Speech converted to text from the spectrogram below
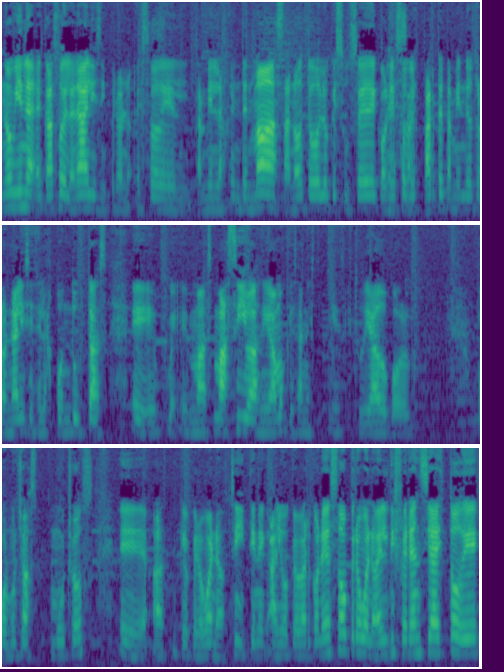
no viene el caso del análisis, pero no- eso del también la gente en masa, ¿no? Todo lo que sucede con eso que es parte también de otro análisis de las conductas eh, eh, más masivas, digamos, que se han est- estudiado por por muchos muchos eh, que pero bueno sí tiene algo que ver con eso pero bueno él diferencia esto de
